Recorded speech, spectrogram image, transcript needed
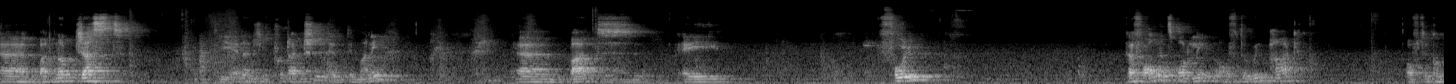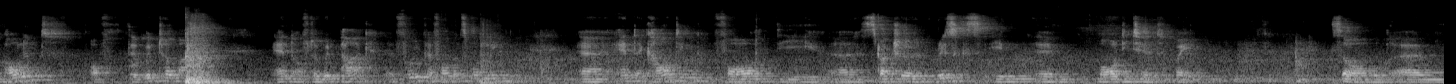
uh, but not just the energy production and the money, uh, but a full performance modeling of the wind park, of the component, of the wind turbine, and of the wind park, a full performance modeling and accounting for the uh, structural risks in a more detailed way. So, um,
